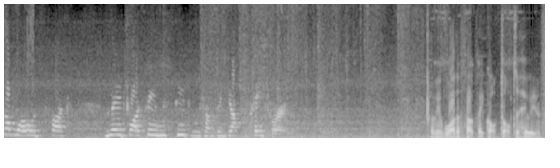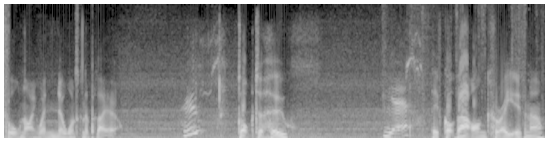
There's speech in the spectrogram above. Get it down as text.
some worlds like made by famous people or something, you have to pay for it. I mean, why the fuck they got Doctor Who in Fortnite when no one's gonna play it? Who? Doctor Who? Yeah. They've got that on creative now.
